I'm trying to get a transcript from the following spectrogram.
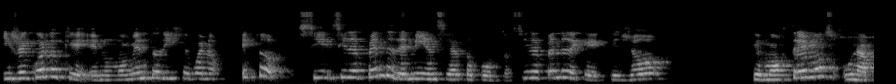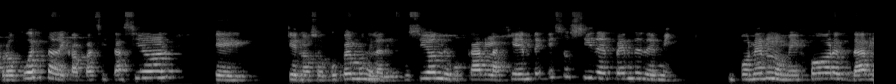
Y recuerdo que en un momento dije, bueno, esto sí, sí depende de mí en cierto punto, sí depende de que, que yo, que mostremos una propuesta de capacitación, que, que nos ocupemos de la difusión, de buscar la gente, eso sí depende de mí. Poner lo mejor, dar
